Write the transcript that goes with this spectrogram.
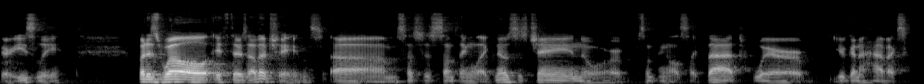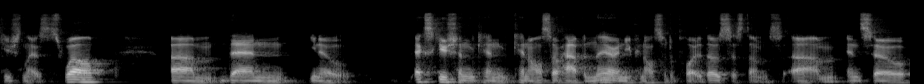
very easily. But as well, if there's other chains, um, such as something like Gnosis chain or something else like that, where you're going to have execution layers as well, um, then you know execution can can also happen there, and you can also deploy to those systems. Um, and so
